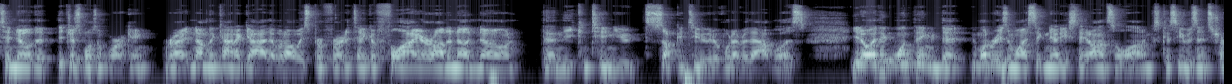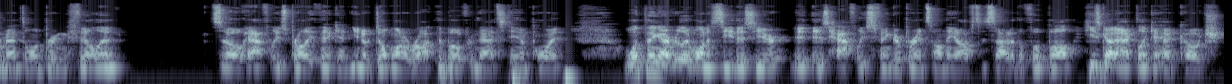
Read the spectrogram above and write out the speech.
to know that it just wasn't working, right? And I'm the kind of guy that would always prefer to take a flyer on an unknown than the continued suckitude of whatever that was. You know, I think one thing that one reason why Cignetti stayed on so long is because he was instrumental in bringing Phil in. So Hafley's probably thinking, you know, don't want to rock the boat from that standpoint. One thing I really want to see this year is Hafley's fingerprints on the opposite side of the football. He's got to act like a head coach.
